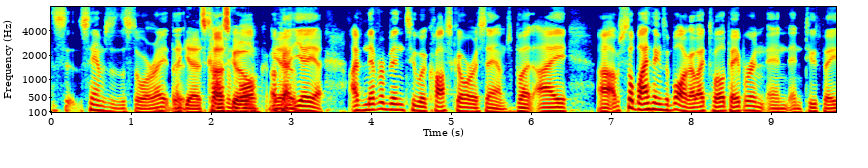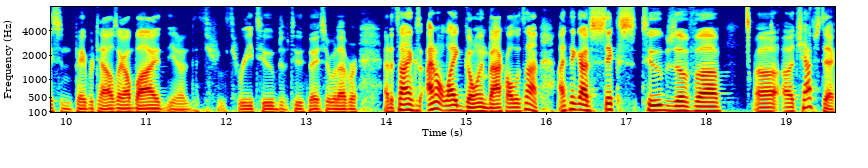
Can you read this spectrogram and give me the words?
Sam's is the store, right? I guess. Costco. Okay, yeah. yeah, yeah. I've never been to a Costco or a Sam's, but I uh, I would still buy things in bulk. I buy toilet paper and, and, and toothpaste and paper towels. Like I'll buy you know th- three tubes of toothpaste or whatever at a time because I don't like going back all the time. I think I have six tubes of uh, uh, uh, chapstick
